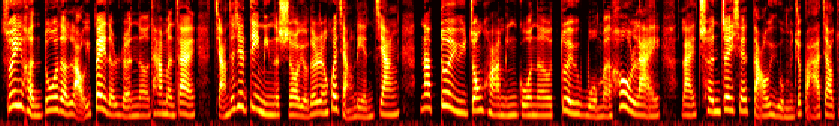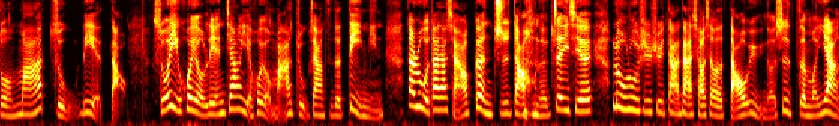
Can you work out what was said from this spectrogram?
所以很多的老一辈的人呢，他们在讲这些地名的时候，有的人会讲连江。那对于中华民国呢，对于我们后来来称这些岛屿，我们就把它叫做马祖列岛。所以会有连江，也会有马祖这样子的地名。那如果大家想要更知道呢，这一些陆陆续续、大大小小的岛屿呢，是怎么样，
